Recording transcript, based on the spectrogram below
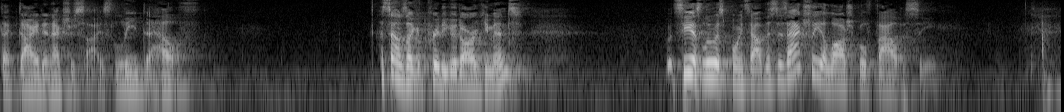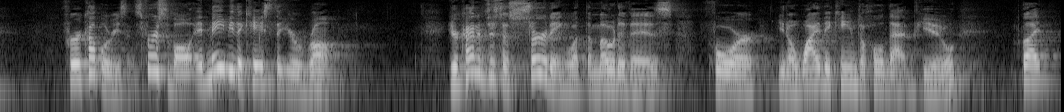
that diet and exercise lead to health. That sounds like a pretty good argument. But C.S. Lewis points out this is actually a logical fallacy for a couple of reasons. First of all, it may be the case that you're wrong. You're kind of just asserting what the motive is for, you know, why they came to hold that view, but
